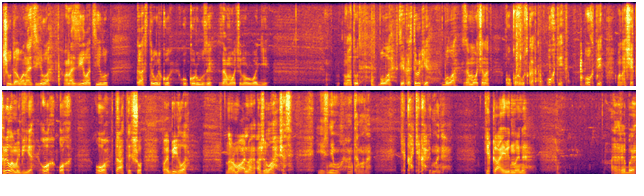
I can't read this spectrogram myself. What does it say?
Чудо, вона з'їла, вона з'їла цілу каструльку кукурузи замочену у воді. А тут була в цій кастрюльці була замочена кукурузка. Ух ти, ух ти, вона ще крилами б'є. Ох, ох. О, та ти що, побігла. Нормально, ожила. Зараз її зніму. Вон там вона. Тікай, тікай від мене. Тікає від мене. Гриби,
